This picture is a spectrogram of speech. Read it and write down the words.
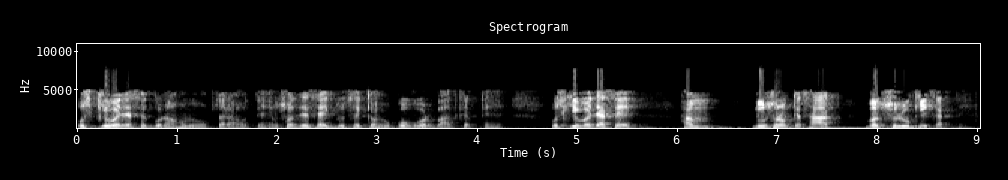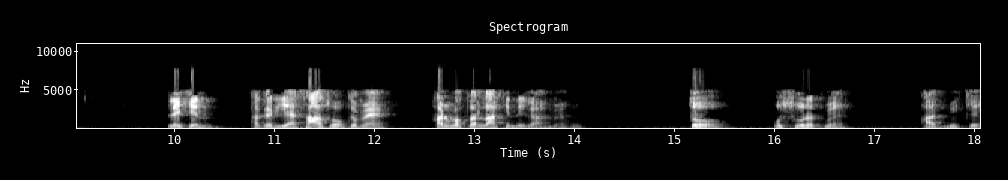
उसकी वजह से गुनाहों में मुबतला होते हैं। उस वजह से एक दूसरे के हकूक बर्बाद करते हैं। उसकी वजह से हम दूसरों के साथ बदसलूकी करते हैं। लेकिन अगर ये एहसास हो कि मैं हर वक्त अल्लाह की निगाह में हूँ तो उस सूरत में आदमी के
